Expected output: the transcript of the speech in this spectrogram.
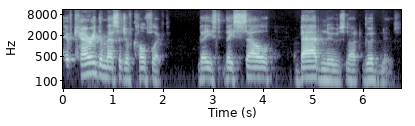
They have carried the message of conflict. They, they sell bad news, not good news.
